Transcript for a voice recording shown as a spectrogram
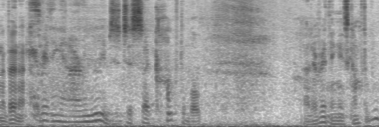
to burn it. Everything at R.M. rooms is just so comfortable. Not everything is comfortable.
